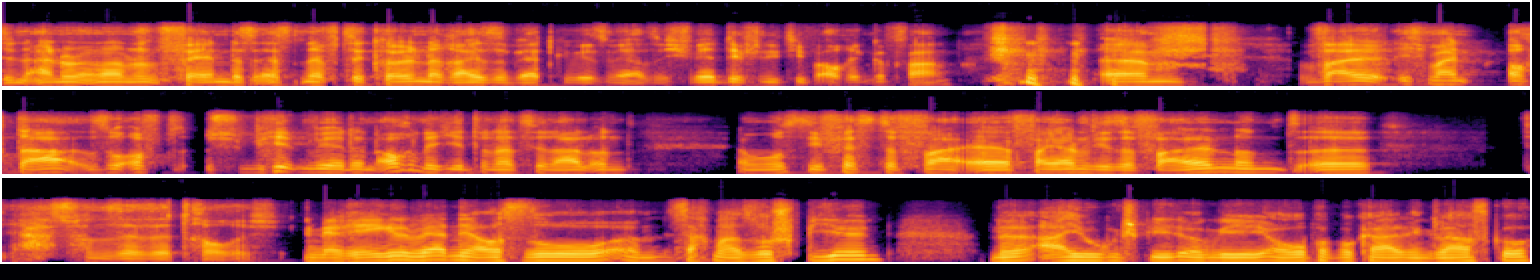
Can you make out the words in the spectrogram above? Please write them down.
den einen oder anderen Fan des ersten FC Köln eine Reise wert gewesen wäre. Also ich wäre definitiv auch hingefahren. ähm, weil ich meine, auch da, so oft spielen wir dann auch nicht international und man muss die Feste äh, feiern, wie sie fallen und äh, ja, ist schon sehr, sehr traurig. In der Regel werden ja auch so, ähm, sag mal, so Spielen, ne, A-Jugend spielt irgendwie Europapokal in Glasgow,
